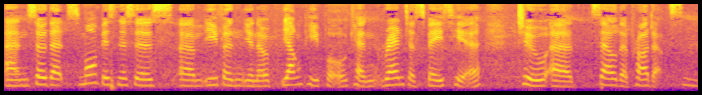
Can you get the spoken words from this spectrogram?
and so that small businesses, um, even you know young people, can rent a space here to uh, sell their products. Mm.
